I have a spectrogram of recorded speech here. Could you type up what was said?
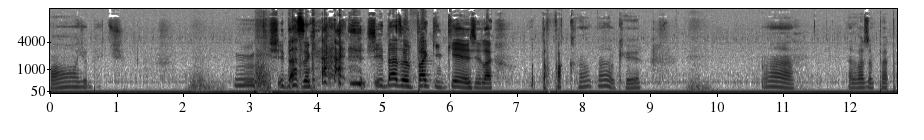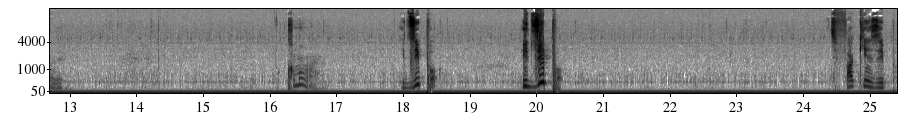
Oh, you bitch! Mm, she doesn't. she doesn't fucking care. She's like, what the fuck? I don't care. Ah, that wasn't pepperoni. Come on. It's Zippo. It's Zippo. It's fucking Zippo.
